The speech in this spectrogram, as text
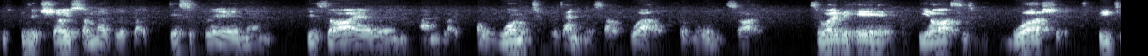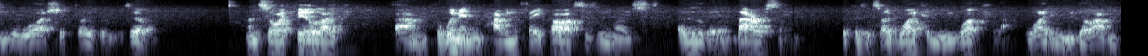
is because it shows some level of like discipline and desire and, and like a want to present yourself well from the women's side. So over here, the arse is booties are worshipped over in Brazil. And so I feel like um, for women, having a fake ass is almost a little bit embarrassing because it's like, why couldn't you work for that? Why didn't you go out and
